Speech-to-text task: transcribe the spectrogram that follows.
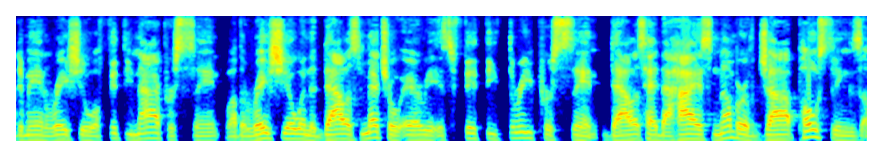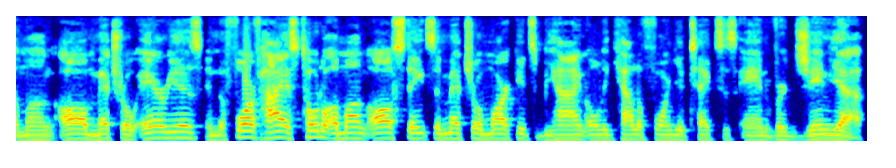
demand ratio of 59%, while the ratio in the Dallas metro area is 53%. Dallas had the highest number of job postings among all metro areas and the fourth highest total among all states and metro markets behind only California, Texas, and Virginia.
